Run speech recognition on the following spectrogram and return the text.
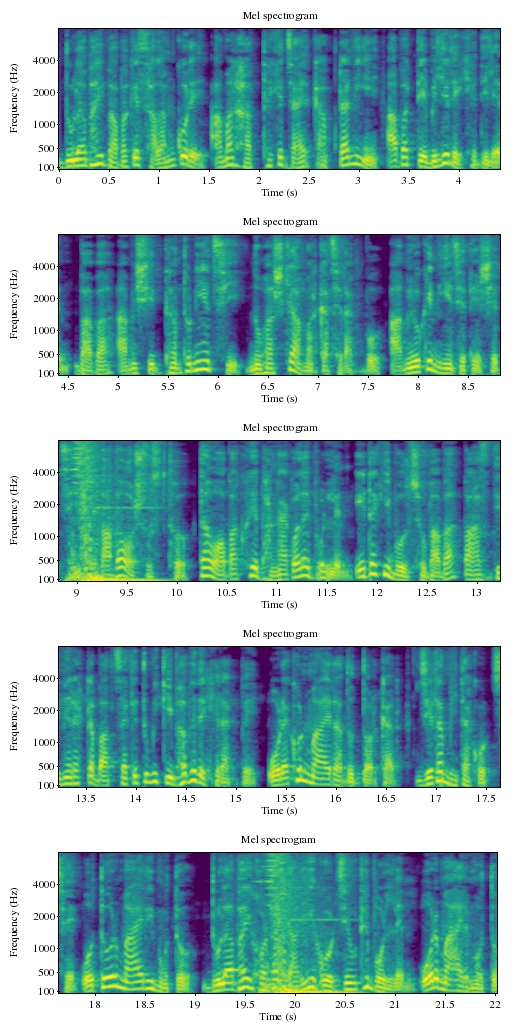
দুলাভাই বাবাকে সালাম করে আমার হাত থেকে চায়ের কাপটা নিয়ে আবার টেবিলে রেখে দিলেন। বাবা, আমি সিদ্ধান্ত নিয়েছি নুহাসকে আমার কাছে রাখব। আমি ওকে নিয়ে যেতে এসেছি। বাবা অসুস্থ। তাও অবাক হয়ে ভাঙা গলায় বললেন, এটা কি বলছো বাবা? পাঁচ দিনের একটা বাচ্চাকে তুমি কীভাবে দেখে রাখবে? ওর এখন মায়ের আদর দরকার, যেটা মিতা করছে। ও তো ওর মায়েরই মতো। দুলাভাই হঠাৎ দাঁড়িয়ে গর্জে উঠে বললেন, ওর মায়ের মতো।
